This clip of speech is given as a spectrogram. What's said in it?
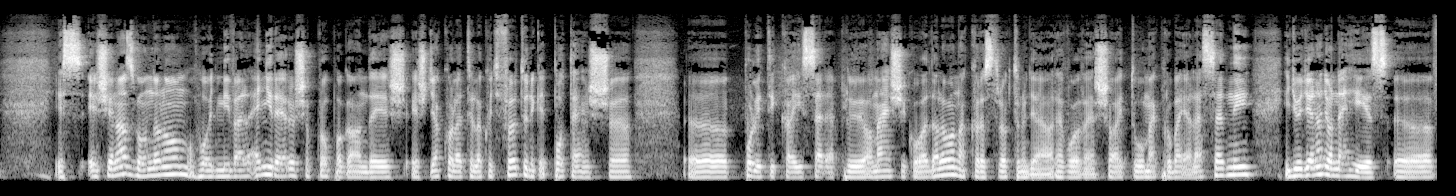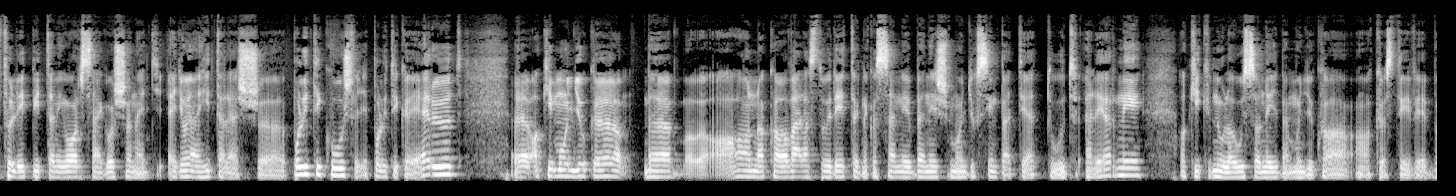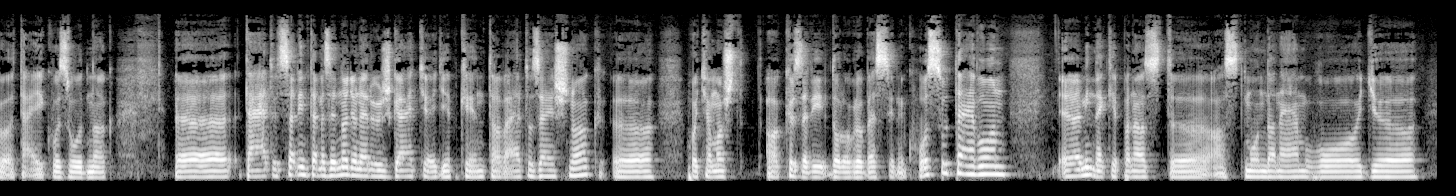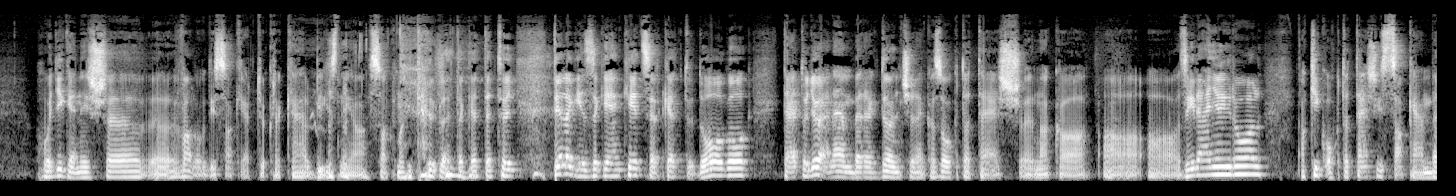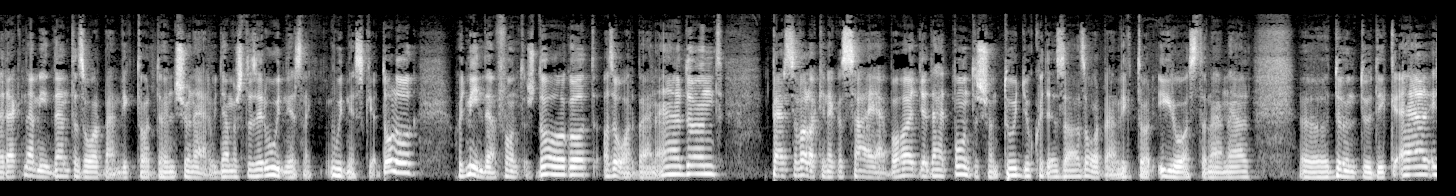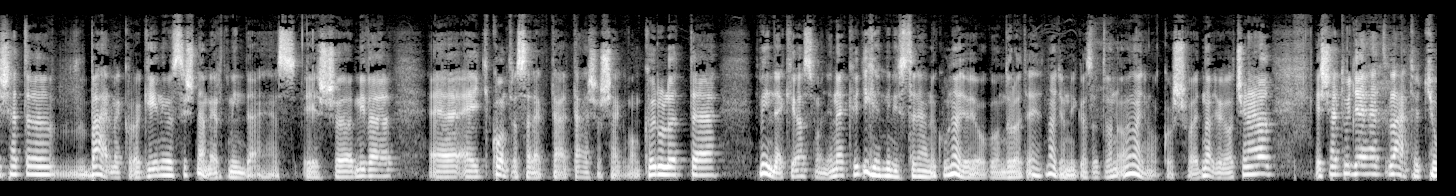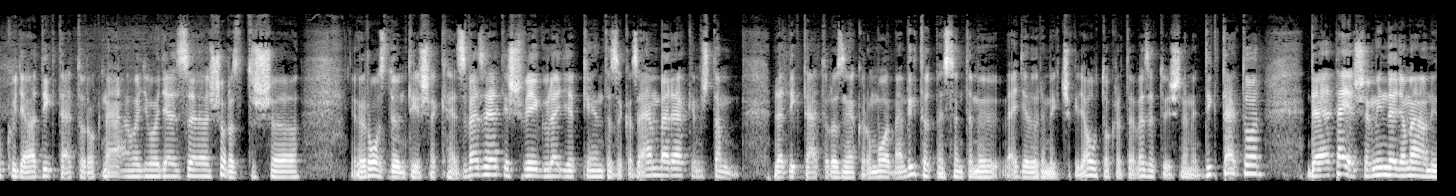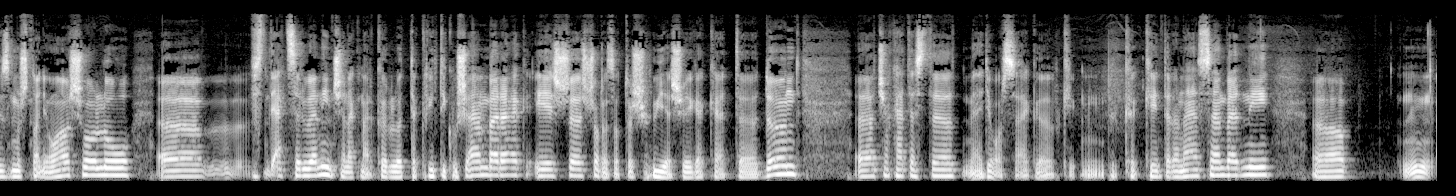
És, és én azt gondolom, hogy mivel ennyire erős a propaganda, és, és gyakorlatilag, hogy föltűnik egy potens ö, politikai szereplő a másik oldalon, akkor azt rögtön ugye a revolver sajtó megpróbálja leszedni. Így ugye nagyon nehéz ö, fölépíteni országosan egy, egy olyan hiteles politikus, vagy egy politikai erőt, ö, aki mondjuk ö, ö, annak a választói rétegnek a szemében is mondjuk szimpátiát tud elérni, akik 0-24-ben mondjuk a, a köztévéből tájékozódnak. Tehát, hogy szerintem ez egy nagyon erős gátja egyébként a változásnak, hogyha most a közeli dologról beszélünk hosszú távon, mindenképpen azt, azt mondanám, hogy hogy igenis valódi szakértőkre kell bízni a szakmai területeket. Tehát, hogy tényleg ezek ilyen kétszer-kettő dolgok, tehát, hogy olyan emberek döntsenek az oktatásnak a, a, az irányairól, akik oktatási szakemberek, nem mindent az Orbán Viktor döntsön el. Ugye most azért úgy, néznek, úgy néz ki a dolog, hogy minden fontos dolgot az Orbán eldönt, persze valakinek a szájába hagyja, de hát pontosan tudjuk, hogy ez az Orbán Viktor íróasztalánál ö, döntődik el, és hát ö, bármekkora géniusz is nem ért mindenhez. És ö, mivel ö, egy kontraszelektált társaság van körülötte, mindenki azt mondja neki, hogy igen, miniszterelnök úr, nagyon jó gondolat, eh, nagyon igazad van, nagyon okos vagy, nagyon jól csinálod, és hát ugye hát láthatjuk ugye a diktátoroknál, hogy, hogy ez sorozatos uh, rossz döntésekhez vezet, és végül egyébként ezek az emberek, most nem lediktátorozni akarom Orbán Viktort, mert szerintem ő egyelőre még csak egy autokrata vezető, és nem egy diktátor, de teljesen mindegy, a mechanizmus nagyon hasonló, egyszerűen nincsenek már körülötte kritikus emberek, és sorozatos hülyeségeket dönt, csak hát ezt egy ország kénytelen elszenvedni,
